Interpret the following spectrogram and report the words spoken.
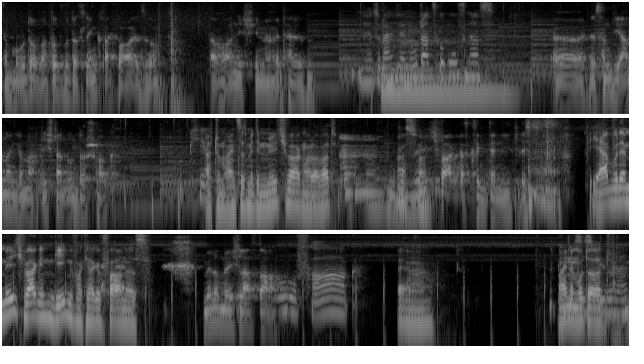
der Motor war dort, wo das Lenkrad war. Also da war nicht viel mehr mit helfen. Ja, solange du den Notarzt gerufen hast. Äh, das haben die anderen gemacht. Ich stand unter Schock. Okay. Ach, du meinst das mit dem Milchwagen oder was? Mhm, mit Ach dem so. Milchwagen, das klingt ja niedlich. Ja, wo der Milchwagen in den Gegenverkehr gefahren ist. Müllermilchlaster. Oh, fuck. Ja. Meine Das ist Mutter hat übel.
